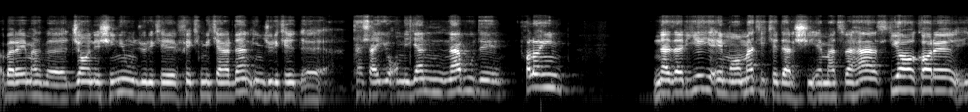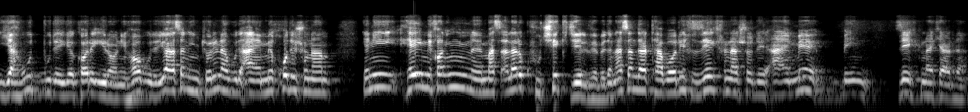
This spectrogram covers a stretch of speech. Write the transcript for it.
و برای جانشینی اونجوری که فکر می‌کردن اینجوری که تشیع میگن نبوده. حالا این نظریه امامتی که در شیعه مطرح هست یا کار یهود بوده یا کار ایرانی ها بوده یا اصلا اینطوری نبوده ائمه خودشون هم یعنی هی می‌خوان این مسئله رو کوچک جلوه بدن. اصلا در تواریخ ذکر نشده ائمه به این ذکر نکردن.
